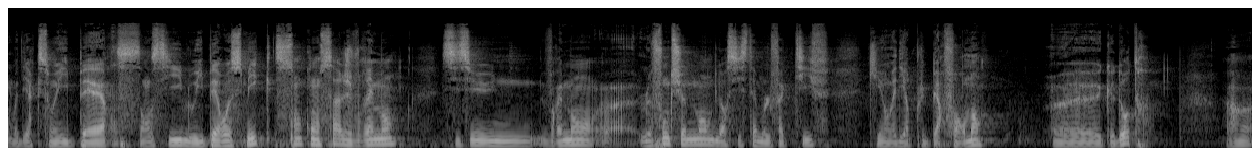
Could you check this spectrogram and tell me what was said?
on va dire, qui sont hyper sensibles ou hyper osmiques, sans qu'on sache vraiment si c'est vraiment euh, le fonctionnement de leur système olfactif qui est, on va dire, plus performant euh, que d'autres. Hein,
